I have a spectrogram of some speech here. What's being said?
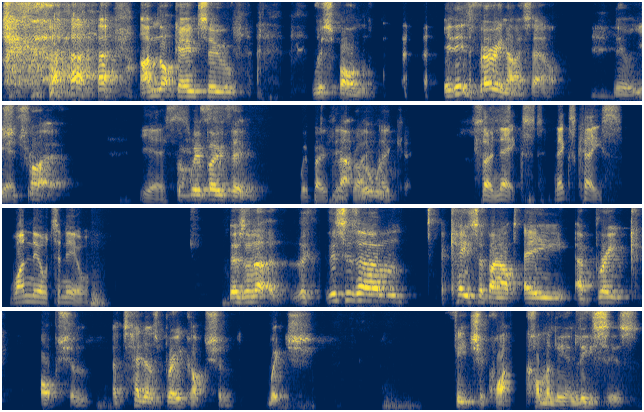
I'm not going to respond. It is very nice out. Neil, you should try it. Yes. But we're both in. we're both in, right. Okay. So next, next case. One nil to nil. There's another. This is um, a case about a a break option, a tenant's break option, which feature quite commonly in leases.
